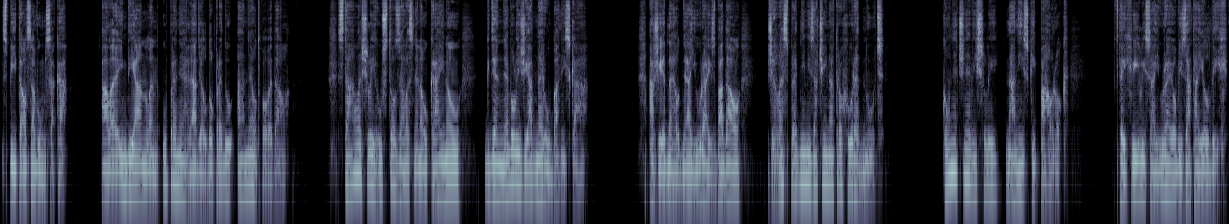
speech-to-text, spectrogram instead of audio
Spýtal sa Vúmsaka. Ale Indián len úprene hľadel dopredu a neodpovedal. Stále šli husto zalesnenou krajinou, kde neboli žiadne rúbaniská. Až jedného dňa Juraj zbadal, že les pred nimi začína trochu rednúť. Konečne vyšli na nízky pahorok. V tej chvíli sa Jurajovi zatajil dých.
